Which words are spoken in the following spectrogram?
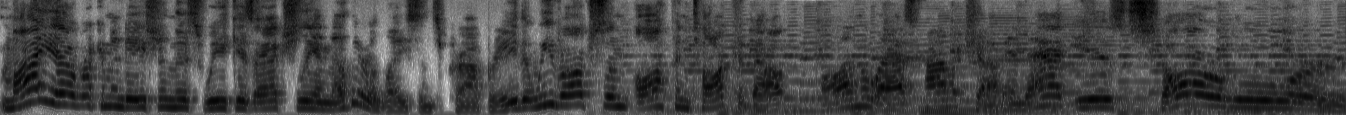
My uh, recommendation this week is actually another licensed property that we've often often talked about on the last comic shop, and that is Star Wars.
